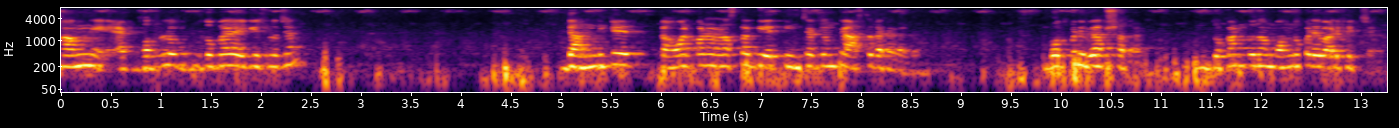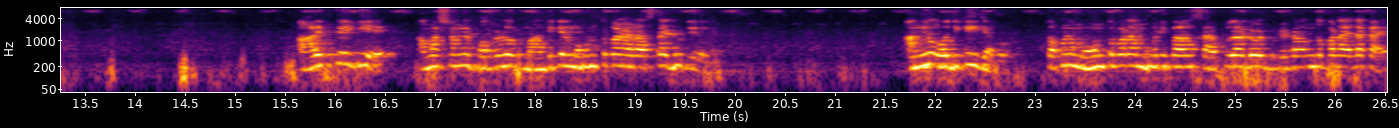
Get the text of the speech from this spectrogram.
সামনে এক ভদ্রলোক দ্রুত পায়ে এগিয়ে চলেছেন। ডান দিকে কামারপাড়ার রাস্তা দিয়ে তিন চারজনকে আসতে দেখা গেল। বোধ করি ব্যবসাদার। দোকান গোদাম বন্ধ করে বাড়ি ফিরছেন। আরেকটু এগিয়ে আমার সামনে ভদ্রলোক বাঁ দিকের মহন্তপাড়ার রাস্তায় ঢুকে গেলেন আমিও ওদিকেই যাব। তখন মহন্তপাড়া মহরিপাড়া সার্কুলার রোড, বিবেকানন্দপাড়া এলাকায়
